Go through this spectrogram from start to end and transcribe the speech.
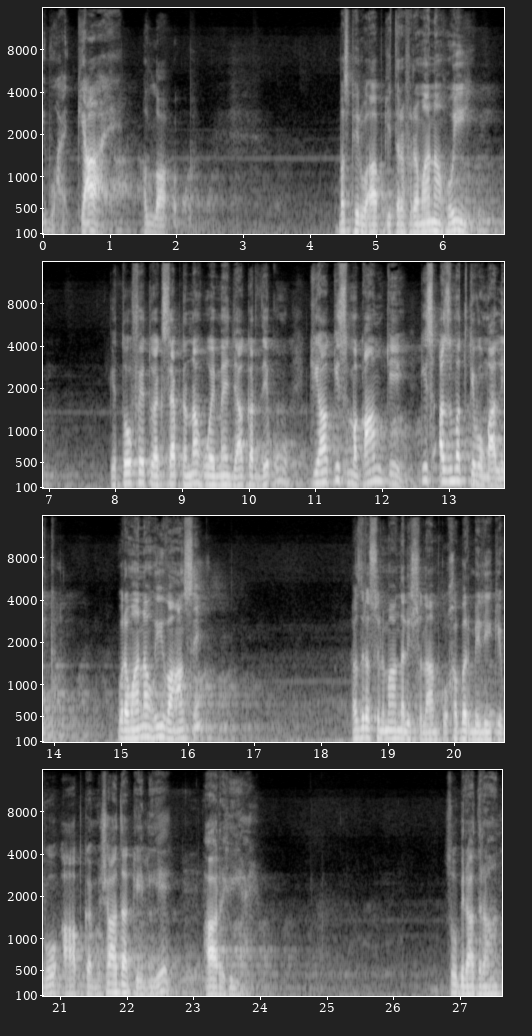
कि वो है, क्या है? अल्लाह बस फिर वो आपकी तरफ़ रवाना हुई कि तोहफे तो एक्सेप्ट ना हुए, मैं जाकर देखूँ क्या, किस मकाम के, किस अज़मत के वो मालिक हैं। वो रवाना हुई वहाँ से। हज़रत सलमान सलाम को ख़बर मिली कि वो आपका मुशाहदा के लिए आ रही है। सो बिरादरान,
